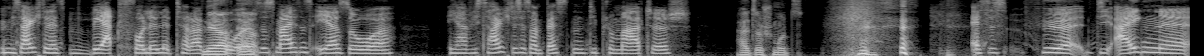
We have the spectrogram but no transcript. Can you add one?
wie sage ich denn jetzt, wertvolle Literatur. Ja, ja. Es ist meistens eher so, ja, wie sage ich das jetzt am besten diplomatisch? Halt so Schmutz. Es ist für die eigene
